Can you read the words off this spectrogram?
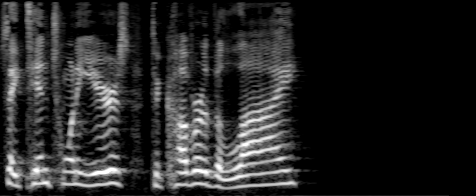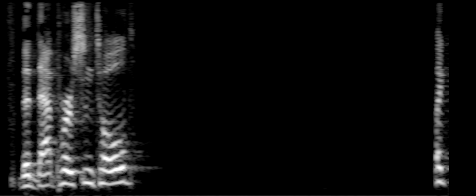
say, 10, 20 years to cover the lie that that person told? Like,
